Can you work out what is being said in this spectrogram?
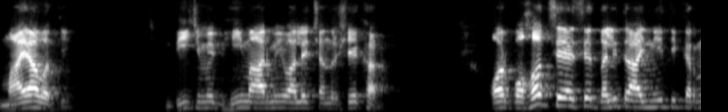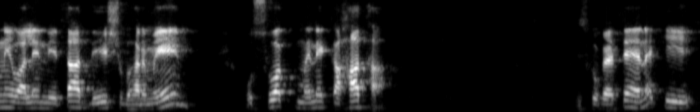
मायावती, बीच में भीम आर्मी वाले चंद्रशेखर और बहुत से ऐसे दलित राजनीति करने वाले नेता देश भर में उस वक्त मैंने कहा था, जिसको कहते हैं ना कि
